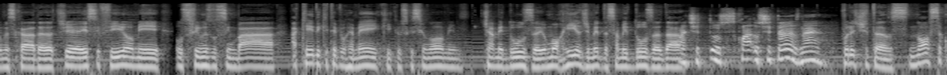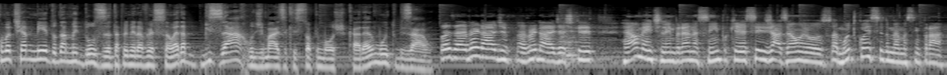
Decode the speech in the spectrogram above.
filmes, cara. Tinha esse filme, os filmes do Simba, aquele que teve o remake, que eu esqueci o nome. Tinha a Medusa, eu morria de medo dessa Medusa da. Os, os Titãs, né? Fúria de Titãs. Nossa, como eu tinha medo da Medusa da primeira versão. Era bizarro demais aquele stop motion, cara. Era muito bizarro. Pois é, é verdade. É verdade. Acho que realmente, lembrando assim, porque esse Jazão os, é muito conhecido mesmo, assim, pra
